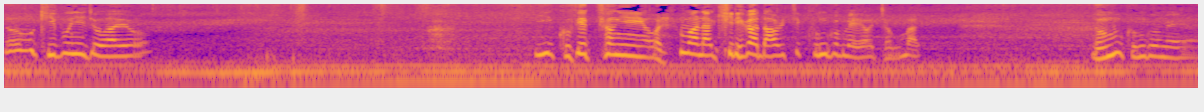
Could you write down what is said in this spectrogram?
너무 기분이 좋아요. 이 900평이 얼마나 길이가 나올지 궁금해요, 정말. 너무 궁금해요.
